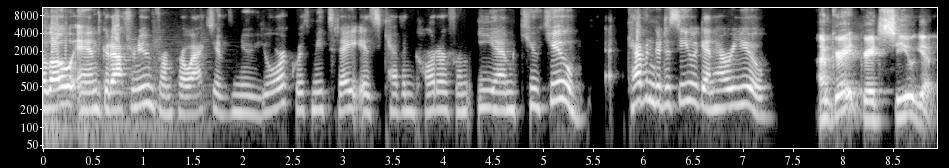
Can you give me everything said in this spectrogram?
Hello and good afternoon from Proactive New York. With me today is Kevin Carter from EMQQ. Kevin, good to see you again. How are you? I'm great. Great to see you again.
